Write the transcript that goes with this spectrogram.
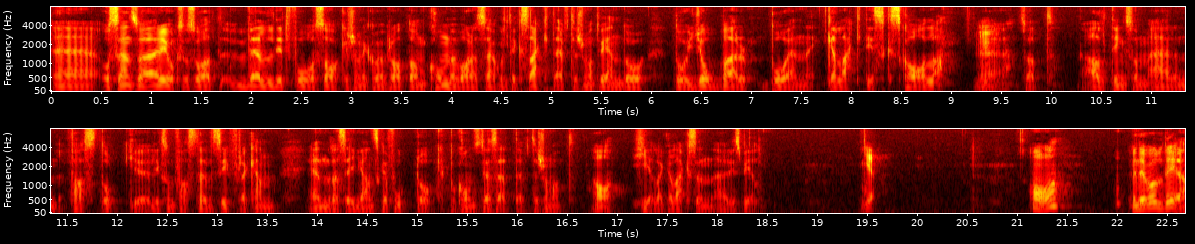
Eh, och sen så är det ju också så att väldigt få saker som vi kommer att prata om kommer vara särskilt exakta eftersom att vi ändå då jobbar på en galaktisk skala. Mm. Eh, så att allting som är en fast och eh, liksom fastställd siffra kan ändra sig ganska fort och på konstiga sätt eftersom att ja, hela galaxen är i spel. Ja. Ja, men det var väl det.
